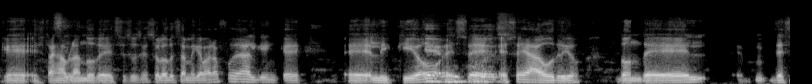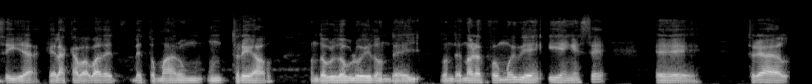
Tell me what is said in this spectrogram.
que están hablando de ese suceso. Lo de Sammy Guevara fue alguien que eh, liquió ese, ese audio donde él eh, decía que él acababa de, tomar un, un trial con WWE donde, donde no le fue muy bien. Y en ese eh, trial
